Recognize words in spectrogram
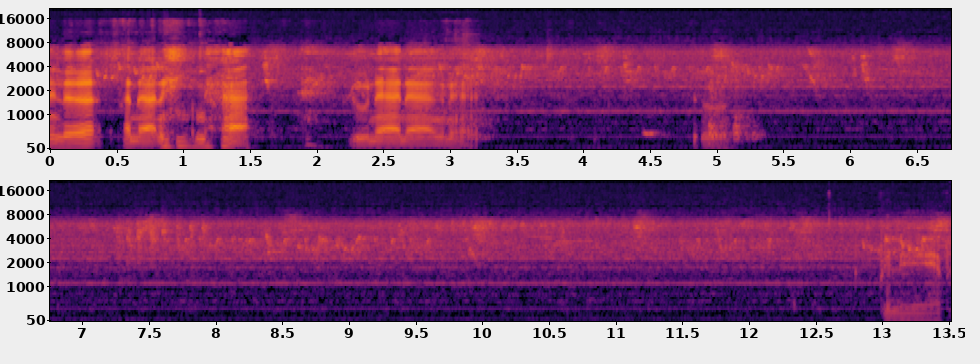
ยเลอะขนาดนี้หน้าดูหน้านางนะฮะดูไปแล้วไป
